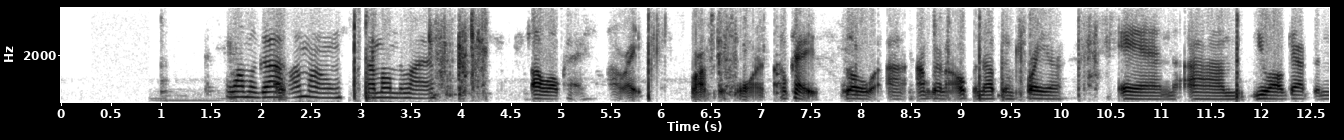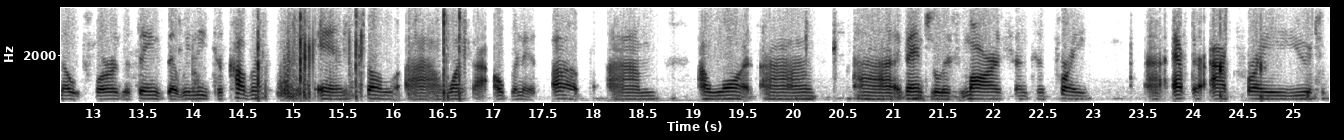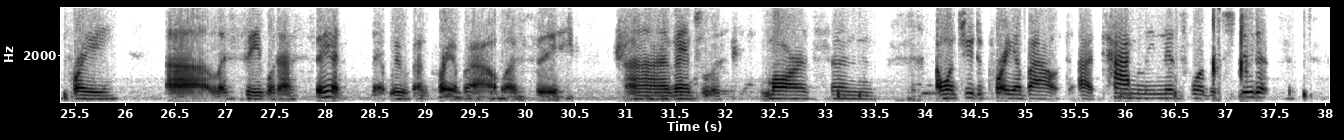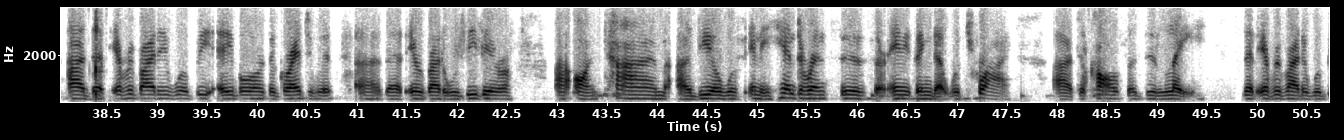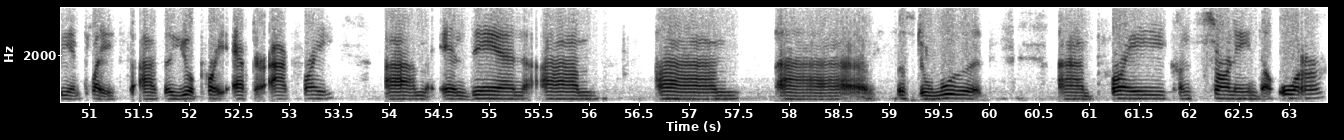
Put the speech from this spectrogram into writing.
Woman God, I'm on. I'm on the line. Oh, okay. All right. Prophet Warren. Okay, so uh, I'm going to open up in prayer, and um, you all got the notes for the things that we need to cover. And so uh, once I open it up, um, I want uh, uh, Evangelist Morrison to pray. Uh, after I pray, you're to pray. Uh, let's see what I said that we were going to pray about. Let's see. Uh, Evangelist Morrison. I want you to pray about uh, timeliness for the students, uh, that everybody will be able, or the graduates, uh, that everybody will be there uh, on time, uh, deal with any hindrances or anything that would try uh, to cause a delay, that everybody would be in place. Uh, so you'll pray after I pray. Um, and then um, um, uh, Sister Woods um, pray concerning the order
